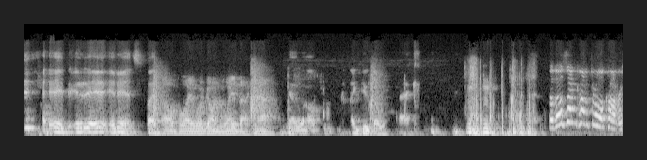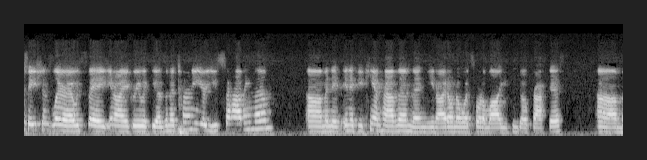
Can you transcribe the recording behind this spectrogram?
It, it, it, it is, but Oh boy, we're going way back now. yeah, well, I do go back. So those uncomfortable conversations, Larry, I would say, you know, I agree with you. As an attorney, you're used to having them, um, and if and if you can't have them, then you know, I don't know what sort of law you can go practice. Um,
